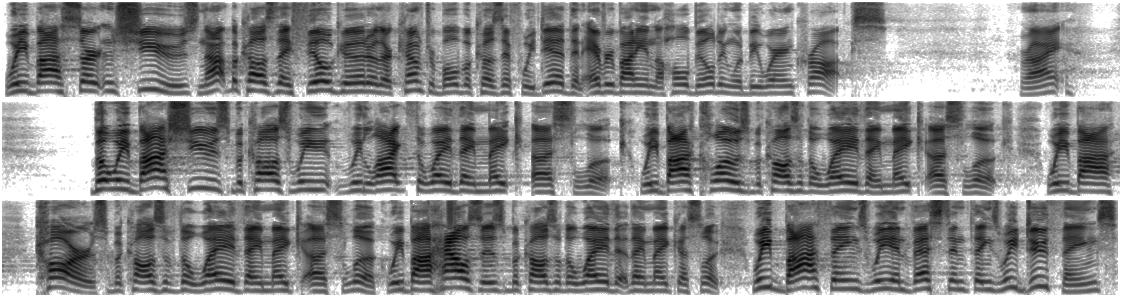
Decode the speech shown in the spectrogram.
We buy certain shoes not because they feel good or they're comfortable, because if we did, then everybody in the whole building would be wearing Crocs. Right? But we buy shoes because we, we like the way they make us look. We buy clothes because of the way they make us look. We buy cars because of the way they make us look. We buy houses because of the way that they make us look. We buy things, we invest in things, we do things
